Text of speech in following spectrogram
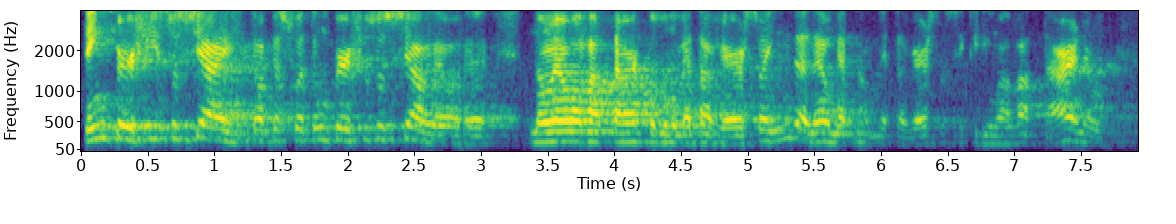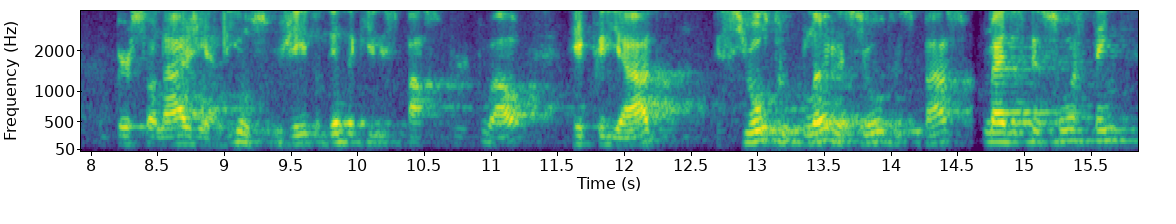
Tem perfis sociais, então a pessoa tem um perfil social, é, é, não é o avatar como no metaverso ainda, né? O metaverso você cria um avatar, né? um personagem ali, um sujeito dentro daquele espaço virtual recriado, esse outro plano, esse outro espaço, mas as pessoas têm,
